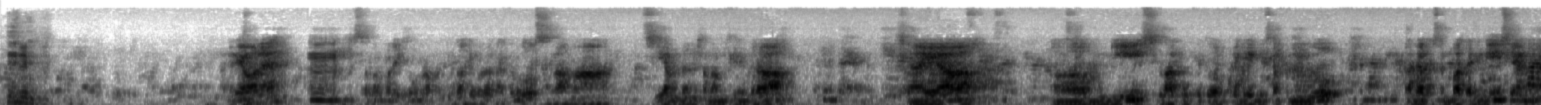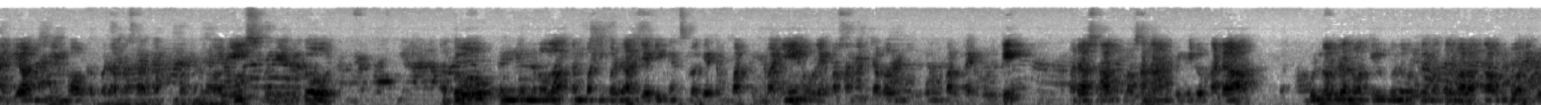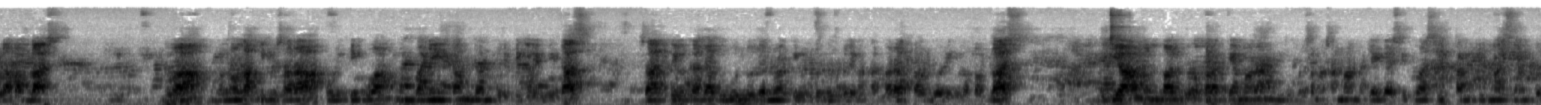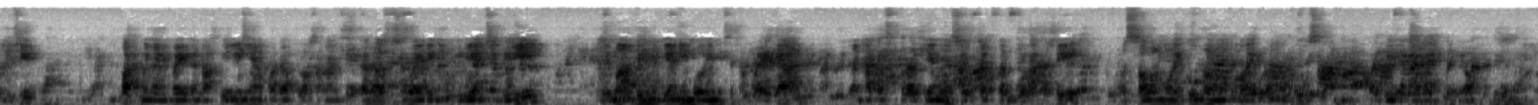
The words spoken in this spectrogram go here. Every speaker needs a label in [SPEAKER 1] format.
[SPEAKER 1] Dari awal ya.
[SPEAKER 2] Hmm.
[SPEAKER 1] Assalamualaikum warahmatullahi wabarakatuh. Selamat siang dan salam sejahtera. Saya uh, Budi selaku Ketua PD Desa Penduduk. Pada kesempatan ini saya mengajak mengimbau kepada masyarakat Kabupaten Melawi sebagai berikut. Satu, untuk menolak tempat ibadah dijadikan sebagai tempat kampanye oleh pasangan calon maupun partai politik pada saat pelaksanaan pemilu kada Gubernur dan Wakil Gubernur Kalimantan Barat tahun 2018. Dua, menolak isu sara, politik uang, kampanye hitam, dan politik identitas saat pilkada gubernur dan wakil gubernur Kalimantan Barat tahun 2018. Tiga, membantu aparat keamanan untuk bersama-sama menjaga situasi kamtimas yang kondusif. Empat, menyampaikan hak pilihnya pada pelaksanaan pilkada sesuai dengan pilihan sendiri. Lima, demikian himbau ini saya sampaikan dan atas perhatiannya saya ucapkan terima kasih. Wassalamualaikum warahmatullahi wabarakatuh. Selamat pagi dan salam sejahtera.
